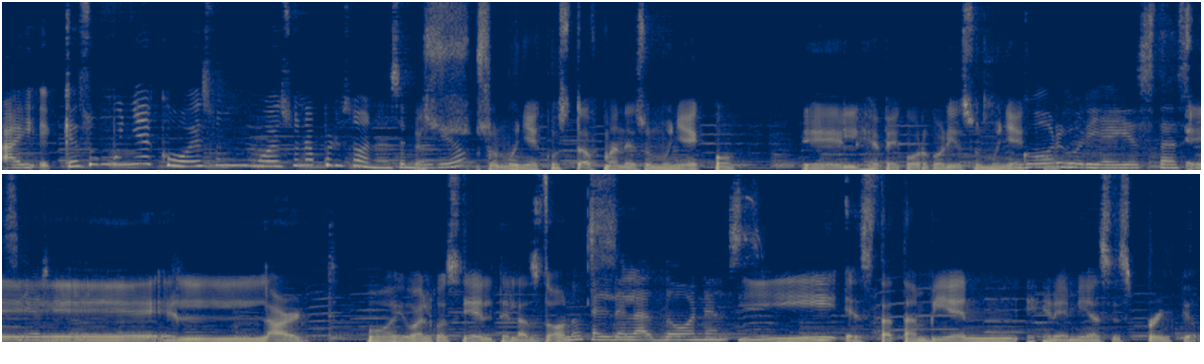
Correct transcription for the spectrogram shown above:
Ahí, ¿Qué es un muñeco o es, un, o es una persona? ¿Se me Es- olvidó? son muñecos. Duffman es un muñeco. El jefe Gorgory es un muñeco. Gorgory, ahí está, sí, cierto. Eh, el Art Boy o algo así, el de las donas. El de las donas. Y está también Jeremías Springfield.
